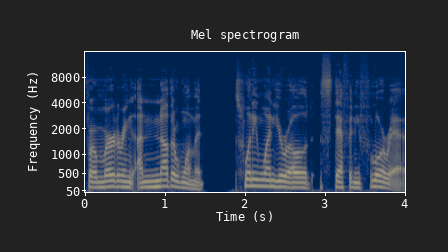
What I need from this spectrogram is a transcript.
for murdering another woman, 21 year old Stephanie Flores.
